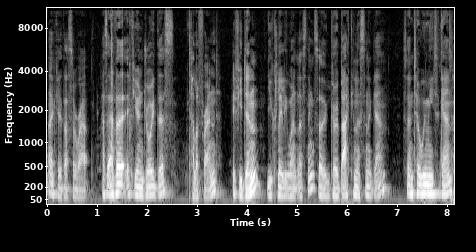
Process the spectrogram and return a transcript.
Okay, that's a wrap. As ever, if you enjoyed this, tell a friend. If you didn't, you clearly weren't listening, so go back and listen again. So until we meet again,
